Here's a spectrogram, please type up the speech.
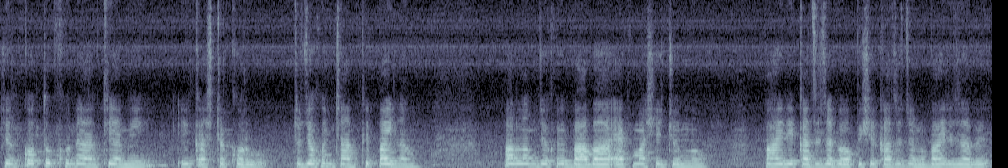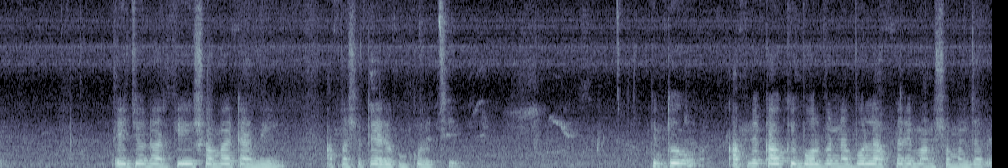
যে কতক্ষণে আর কি আমি এই কাজটা করব। তো যখন জানতে পাইলাম, পারলাম যখন বাবা এক মাসের জন্য বাইরে কাজে যাবে, অফিসের কাজের জন্য বাইরে যাবে, এই জন্য আর কি এই সময়টা আমি আপনার সাথে এরকম করেছি। কিন্তু আপনি কাউকে বলবেন না, বললে আপনার মান সম্মান যাবে।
